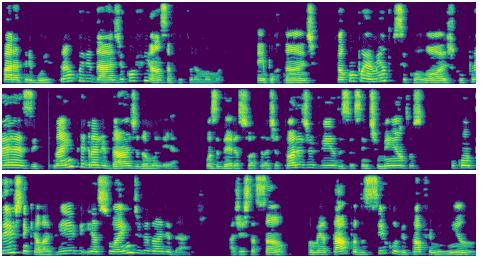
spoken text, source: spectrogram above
para atribuir tranquilidade e confiança à futura mamãe. É importante que o acompanhamento psicológico preze na integralidade da mulher, considere a sua trajetória de vida, seus sentimentos, o contexto em que ela vive e a sua individualidade. A gestação é uma etapa do ciclo vital feminino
